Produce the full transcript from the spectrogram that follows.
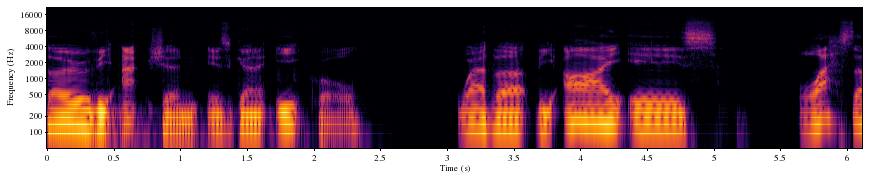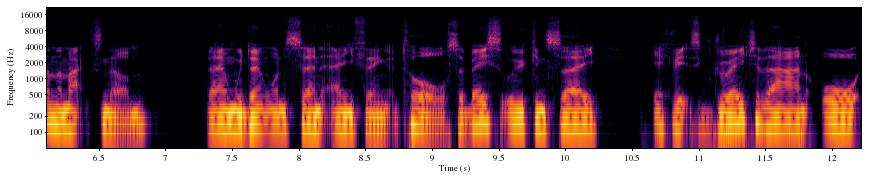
So the action is going to equal whether the i is less than the max num, then we don't want to send anything at all. So basically we can say if it's greater than or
